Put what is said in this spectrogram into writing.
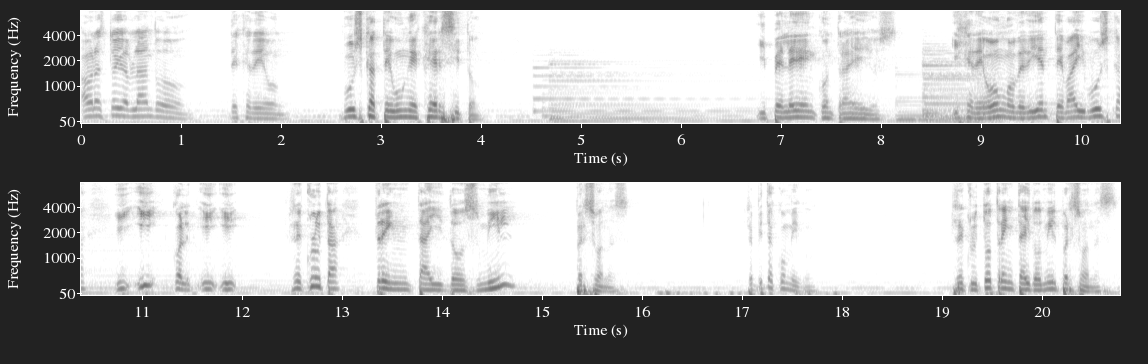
Ahora estoy hablando de Gedeón. Búscate un ejército y peleen contra ellos. Y Gedeón obediente va y busca y, y, y recluta 32 mil personas. Repita conmigo reclutó 32 mil personas.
